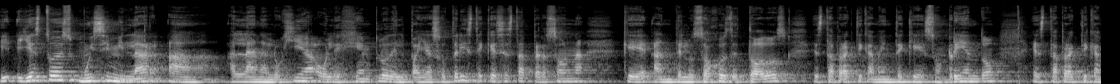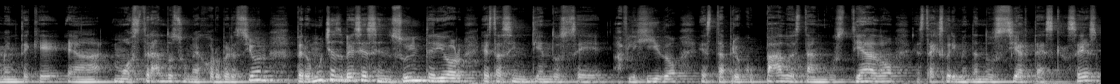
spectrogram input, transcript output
Y, esto es muy similar a, la analogía o el ejemplo del payaso triste, que es esta persona que ante los ojos de todos está prácticamente que sonriendo, está prácticamente que ah, mostrando su mejor versión, pero muchas veces en su interior está sintiéndose afligido, está preocupado, está angustiado, está experimentando cierta escasez.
